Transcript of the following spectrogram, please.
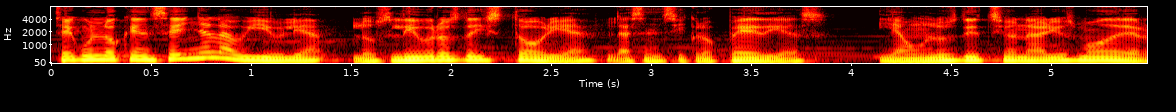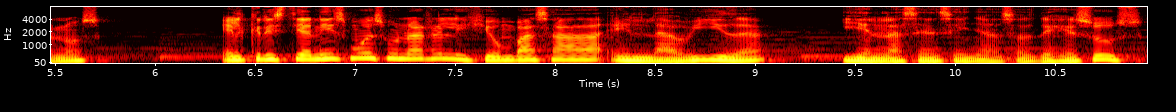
Según lo que enseña la Biblia, los libros de historia, las enciclopedias y aún los diccionarios modernos, el cristianismo es una religión basada en la vida y en las enseñanzas de Jesús.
